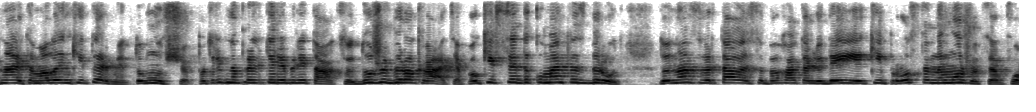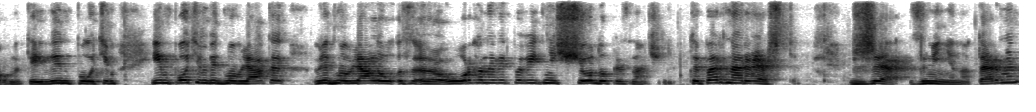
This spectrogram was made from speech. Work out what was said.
знаєте, маленький термін, тому що потрібно пройти реабілітацію, дуже бюрократія. Поки всі документи зберуть. До нас зверталося багато людей, які просто не можуть це оформити. І він потім їм потім відмовляти відмовляли е, органи відповідні щодо призначення. Тепер, нарешті, вже змінено термін,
